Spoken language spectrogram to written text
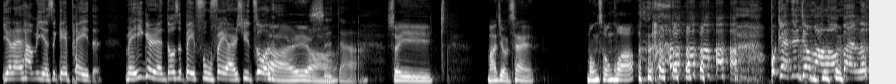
原来他们也是 get paid 的，每一个人都是被付费而去做的。哎呀，是的，所以马韭菜、萌葱花，不敢再叫马老板了。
